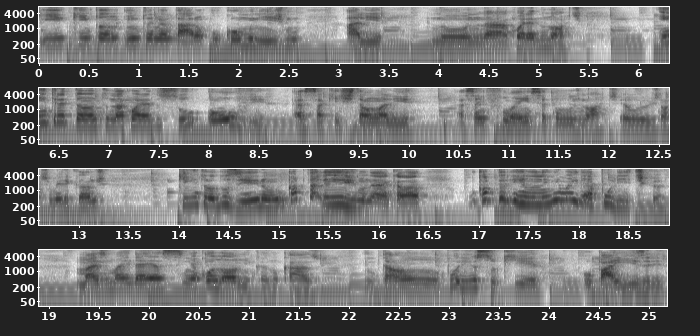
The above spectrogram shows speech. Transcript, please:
e que implementaram o comunismo ali no, na Coreia do Norte. Entretanto, na Coreia do Sul houve essa questão ali essa influência com os, norte, os norte-americanos que introduziram o capitalismo, né? Aquela, o capitalismo nem é uma ideia política, mas uma ideia assim econômica, no caso. Então, por isso que o país ele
